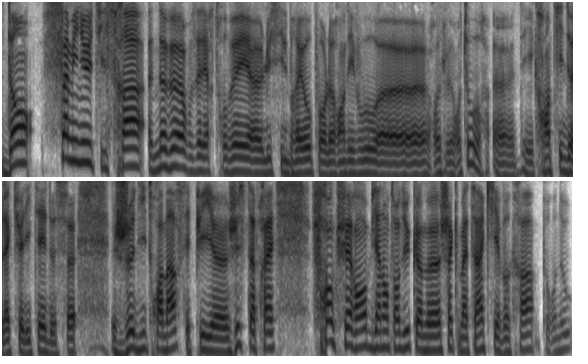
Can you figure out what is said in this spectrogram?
Dans 5 minutes, il sera 9h. Vous allez retrouver euh, Lucille Bréau pour le rendez-vous, euh, le retour des grands titres de l'actualité de ce jeudi 3 mars. Et puis, juste après, Franck Ferrand, bien entendu, comme chaque matin, qui évoquera pour nous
